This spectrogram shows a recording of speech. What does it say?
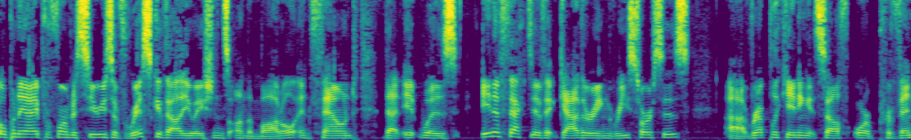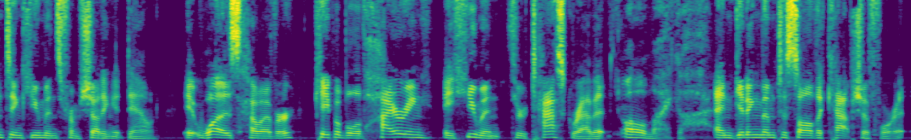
OpenAI performed a series of risk evaluations on the model and found that it was ineffective at gathering resources, uh, replicating itself, or preventing humans from shutting it down. It was, however, capable of hiring a human through TaskRabbit. Oh my God. And getting them to solve a CAPTCHA for it.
